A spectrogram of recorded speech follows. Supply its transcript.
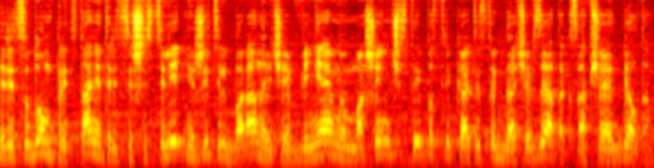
Перед судом предстанет 36-летний житель Барановича, обвиняемый в мошенничестве и пострекательстве к даче взяток, сообщает Белта.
